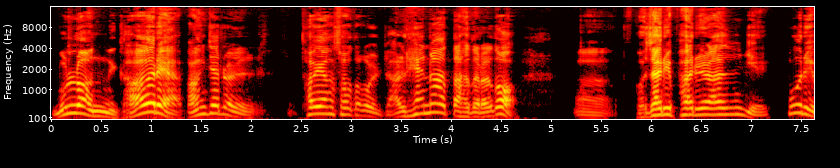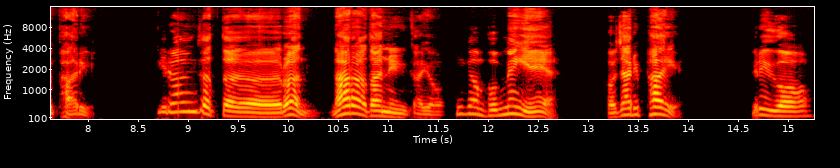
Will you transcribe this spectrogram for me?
물론 가을에 방제를 토양 소독을 잘 해놨다 하더라도 어, 고자리파리라든지 뿌리파리 이런 것들은 날아다니니까요. 이건 분명히 고자리파리 그리고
